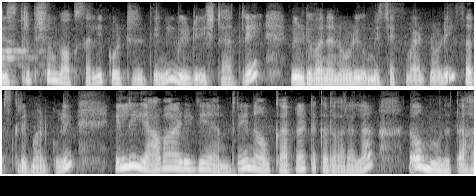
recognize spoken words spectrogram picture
ಡಿಸ್ಕ್ರಿಪ್ಷನ್ ಬಾಕ್ಸಲ್ಲಿ ಕೊಟ್ಟಿರ್ತೀನಿ. ವಿಡಿಯೋ ಇಷ್ಟ ಆದರೆ ವಿಡಿಯೋವನ್ನು ನೋಡಿ, ಒಮ್ಮೆ ಚೆಕ್ ಮಾಡಿ ನೋಡಿ, ಸಬ್ಸ್ಕ್ರೈಬ್ ಮಾಡ್ಕೊಳ್ಳಿ. ಇಲ್ಲಿ ಯಾವ ಅಡಿಗೆ ಅಂದರೆ, ನಾವು ಕರ್ನಾಟಕದವರಲ್ಲ, ನಾವು ಮೂಲತಃ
